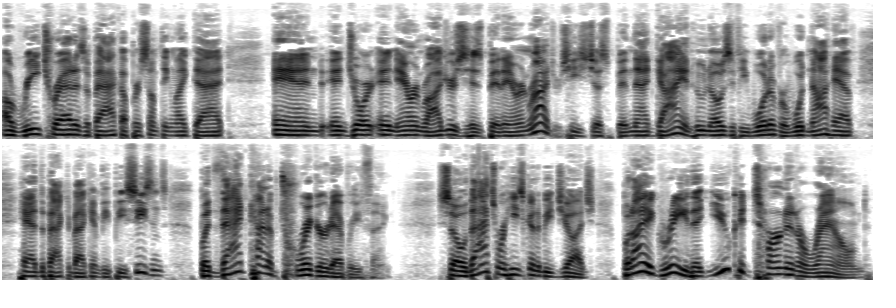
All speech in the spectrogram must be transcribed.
a retread as a backup or something like that. And and Jordan and Aaron Rodgers has been Aaron Rodgers. He's just been that guy, and who knows if he would have or would not have had the back to back MVP seasons. But that kind of triggered everything. So that's where he's going to be judged. But I agree that you could turn it around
